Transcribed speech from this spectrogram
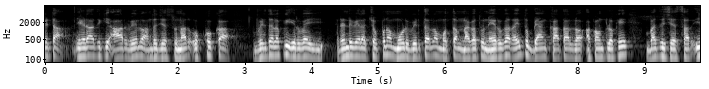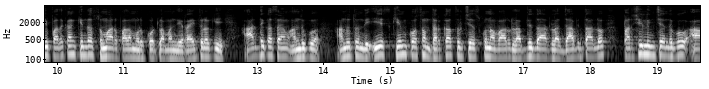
ఏటా ఏడాదికి ఆరు వేలు అందజేస్తున్నారు. ఒక్కొక్క విడతలకు ఇరవై రెండు వేల చొప్పున మూడు విడతల్లో మొత్తం నగదు నేరుగా రైతు బ్యాంక్ ఖాతాల్లో అకౌంట్లోకి బదిలీ చేస్తారు. ఈ పథకం కింద సుమారు పదమూడు కోట్ల మంది రైతులకి ఆర్థిక సాయం అందుకు అందుతుంది. ఈ స్కీమ్ కోసం దరఖాస్తులు చేసుకున్న వారు లబ్ధిదారుల జాబితాలో పరిశీలించేందుకు ఆ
